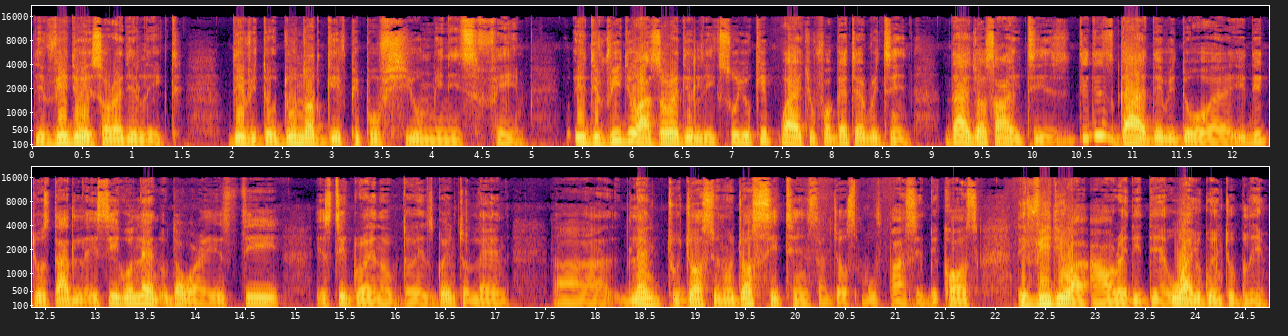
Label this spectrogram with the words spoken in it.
The video is already leaked. Davido, do not give people few minutes fame. The video has already leaked, so you keep quiet, you forget everything. That's just how it is. This guy, Davido, uh, he need to start. See, go learn. Don't worry, he's still, he's still growing up though. He's going to learn uh, learn to just you know just see things and just move past it because the video are, are already there. Who are you going to blame?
